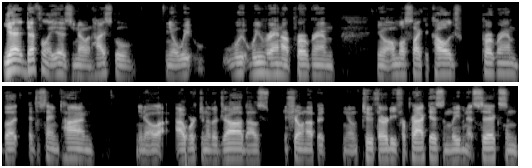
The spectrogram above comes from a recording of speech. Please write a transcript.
Yeah, it definitely is. You know, in high school, you know, we we, we ran our program, you know, almost like a college program, but at the same time, you know, I worked another job. I was showing up at, you know, 2:30 for practice and leaving at 6 and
